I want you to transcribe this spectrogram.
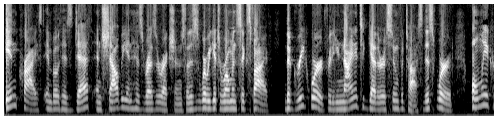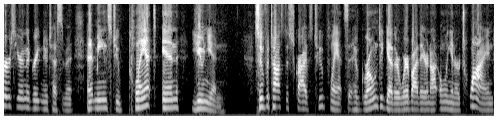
in Christ in both his death and shall be in his resurrection. So this is where we get to Romans 6 5. The Greek word for the united together is symphytos. This word only occurs here in the Greek New Testament, and it means to plant in union. Symphytos describes two plants that have grown together whereby they are not only intertwined,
